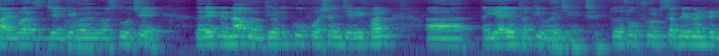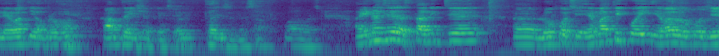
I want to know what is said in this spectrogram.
ફાઈબર્સ જે કે વસ્તુઓ છે દરેકને ના મળતી હોય તો કુપોષણ જેવી પણ તૈયારીઓ થતી હોય છે. તો શું ફૂડ સપ્લિમેન્ટરી લેવાથી આપણું પણ કામ થઈ શકે છે. થઈ શકે સર. બરાબર છે. અહીંના જે સ્થાનિક જે લોકો છે એમાંથી કોઈ એવા લોકો જે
